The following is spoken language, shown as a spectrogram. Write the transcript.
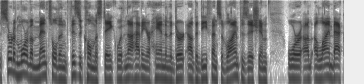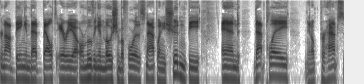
sort of more of a mental than physical mistake with not having your hand in the dirt out the defensive line position, or a, a linebacker not being in that belt area or moving in motion before the snap when he shouldn't be, and that play. You know, perhaps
